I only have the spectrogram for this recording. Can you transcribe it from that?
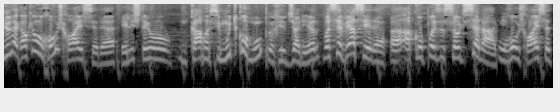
E o legal é que é um Rolls Royce, né? Eles têm um, carro, assim, muito comum pro Rio de Janeiro. Você vê, assim, né? A, a composição de cenário. Um Rolls Royce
